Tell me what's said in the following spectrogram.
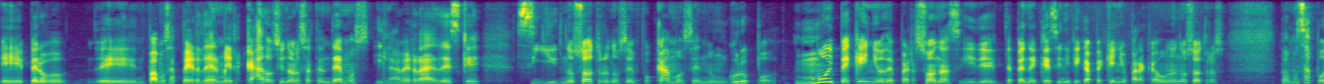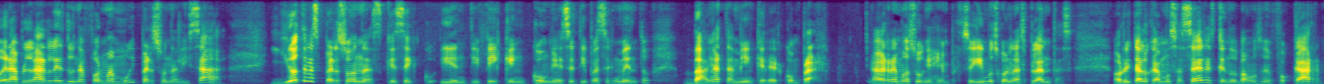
Eh, pero eh, vamos a perder mercado si no los atendemos. Y la verdad es que si nosotros nos enfocamos en un grupo muy pequeño de personas, y depende de qué significa pequeño para cada uno de nosotros, vamos a poder hablarles de una forma muy personalizada. Y otras personas que se identifiquen con ese tipo de segmento van a también querer comprar. Agarremos un ejemplo. Seguimos con las plantas. Ahorita lo que vamos a hacer es que nos vamos a enfocar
